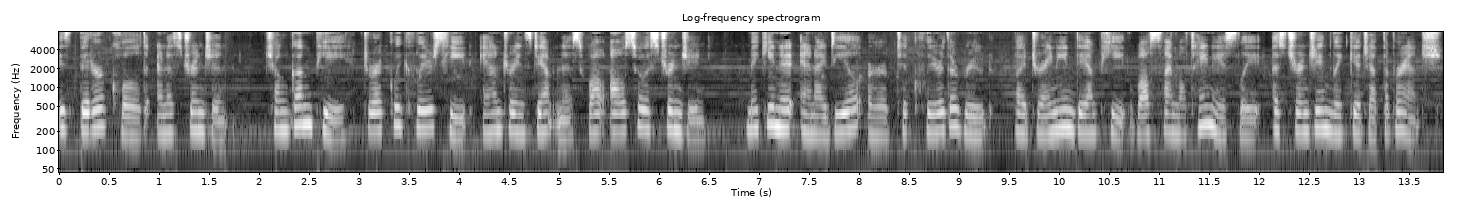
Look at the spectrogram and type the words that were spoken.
is bitter, cold, and astringent. Chun Gen Pi directly clears heat and drains dampness while also astringing, making it an ideal herb to clear the root by draining damp heat while simultaneously astringing leakage at the branch.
